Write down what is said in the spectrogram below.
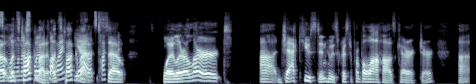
Oh, let's talk about it. Let's talk yeah, about let's it. Talk so, about it. spoiler alert: uh, Jack Houston, who is Kristoffer Polaha's character, uh,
